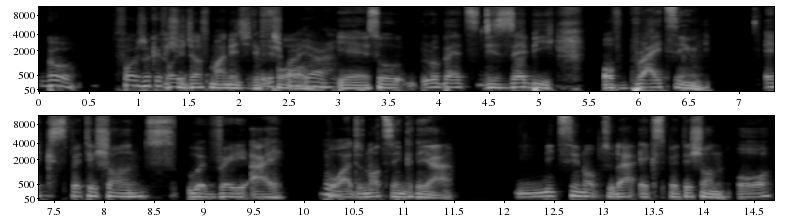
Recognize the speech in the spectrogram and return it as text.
bro, four is okay for you. should just manage the It's four. fine, yeah. So Robert De Zerbi of Brighton, expectations were very high, but Hmm. I do not think they are meeting up to that expectation or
